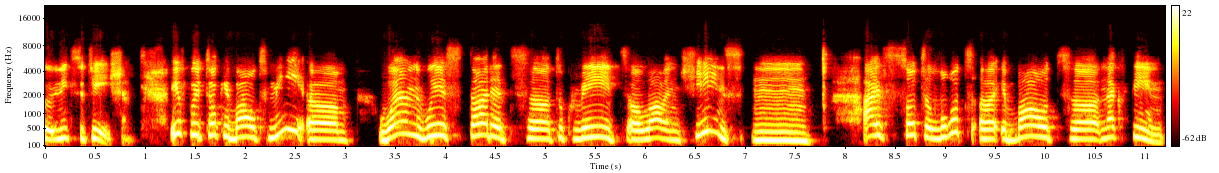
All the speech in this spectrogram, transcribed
unique situation. If we talk about me um, when we started uh, to create uh, Love in Chains um, i thought a lot uh, about uh, next thing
